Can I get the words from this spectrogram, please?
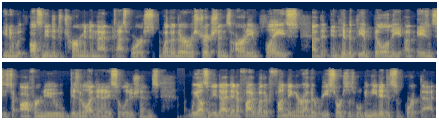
You know, we also need to determine in that task force whether there are restrictions already in place uh, that inhibit the ability of agencies to offer new digital identity solutions we also need to identify whether funding or other resources will be needed to support that.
